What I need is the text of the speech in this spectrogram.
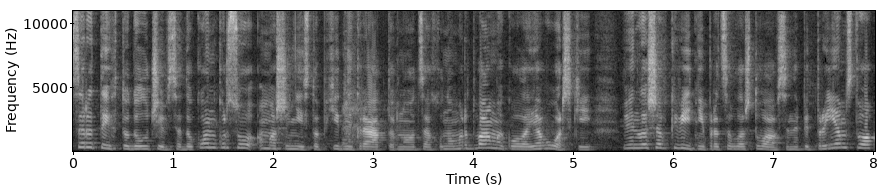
Серед тих, хто долучився до конкурсу, машиніст-обхідник реакторного цеху номер 2 Микола Яворський. Він лише в квітні працевлаштувався на підприємство,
